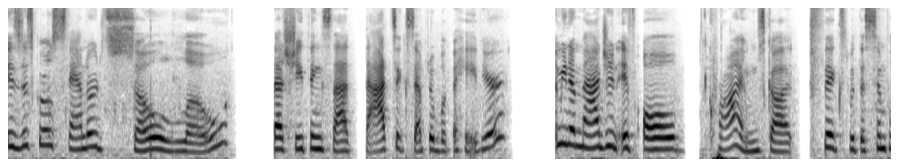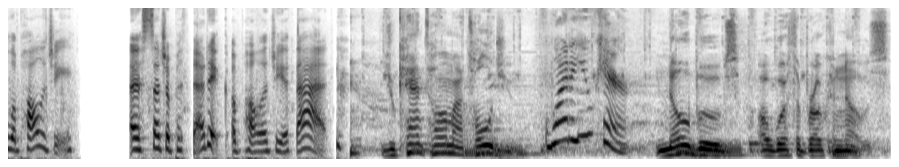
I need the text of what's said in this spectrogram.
is this girl's standard so low that she thinks that that's acceptable behavior? I mean, imagine if all crimes got fixed with a simple apology. Uh, such a pathetic apology at that. You can't tell him I told you. Why do you care? No boobs are worth a broken nose.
